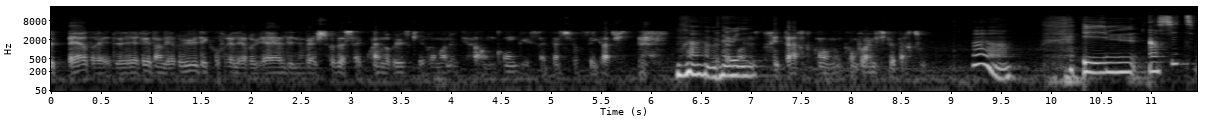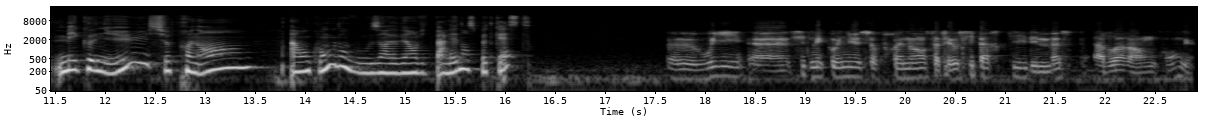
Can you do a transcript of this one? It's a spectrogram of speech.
se perdre et de errer dans les rues, découvrir les ruelles, des nouvelles choses à chaque coin de rue, ce qui est vraiment le cas à Hong Kong, et ça, bien sûr, c'est gratuit. Ah, bah oui. le street art qu'on voit un petit peu partout. Ah. Et hum, un site méconnu, surprenant à Hong Kong dont vous avez envie de parler dans ce podcast? Euh, Oui, euh, site méconnu surprenant, ça fait aussi partie des must à voir à Hong Kong.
